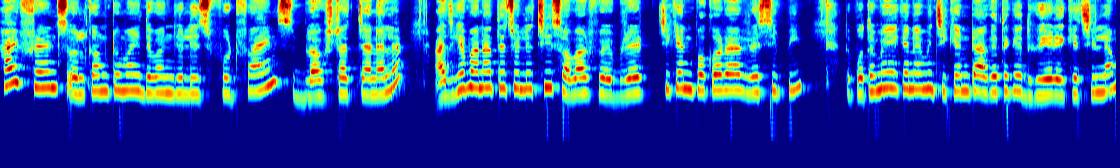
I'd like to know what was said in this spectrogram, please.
Hi friends welcome to my Debanjali's food fines blog star চ্যানেলে আজকে বানাতে চলেছি সবার ফেভারেট চিকেন পকোড়ার রেসিপি তো প্রথমে এখানে আমি চিকেনটা আগে থেকে ধুয়ে রেখেছিলাম।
